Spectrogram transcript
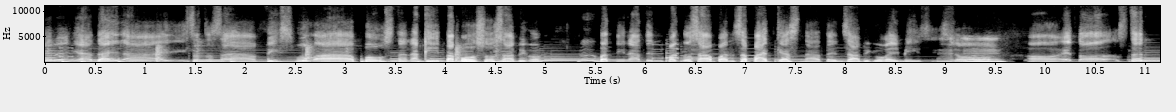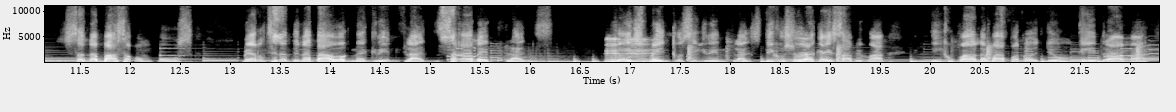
Pero yun nga, dahil ah, isa to sa Facebook ah, post na nakita ko. So sabi ko, hmm, ba't di natin pag-usapan sa podcast natin? Sabi ko kay Macy. So, Mm-mm. Oo, ito sa, sa nabasa kong post, meron silang tinatawag na green flags saka red flags. Mm-mm. explain ko si green flags. Di ko sure ah, guys, sabi ko nga, hindi ko pa napapanood yung K-drama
